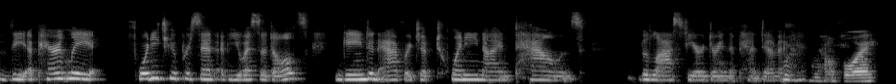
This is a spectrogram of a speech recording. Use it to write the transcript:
the apparently 42% of us adults gained an average of 29 pounds the last year during the pandemic. Oh boy.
